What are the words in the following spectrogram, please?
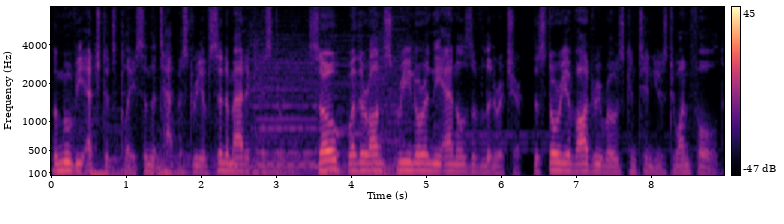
the movie etched its place in the tapestry of cinematic history. So, whether on screen or in the annals of literature, the story of Audrey Rose continues to unfold,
